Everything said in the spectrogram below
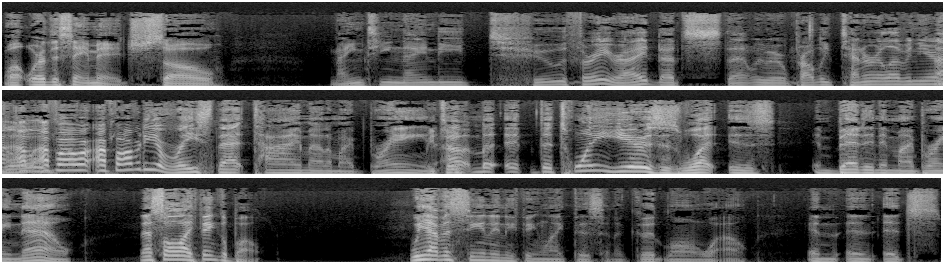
Well, we're the same age, so 1992 3, right? That's that we were probably 10 or 11 years I- old. I've, I've, already erased that time out of my brain. Me too. Uh, but it, the 20 years is what is embedded in my brain now. That's all I think about. We haven't seen anything like this in a good long while. And, and it's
